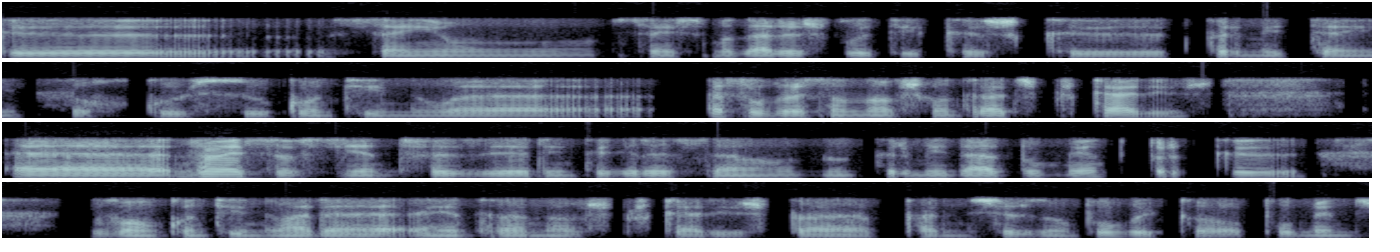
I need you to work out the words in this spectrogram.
que sem, um, sem se mudar as políticas que, que permitem o recurso contínuo à, à celebração de novos contratos precários, uh, não é suficiente fazer integração num determinado momento porque vão continuar a, a entrar novos precários para, para a administração pública, ou pelo menos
